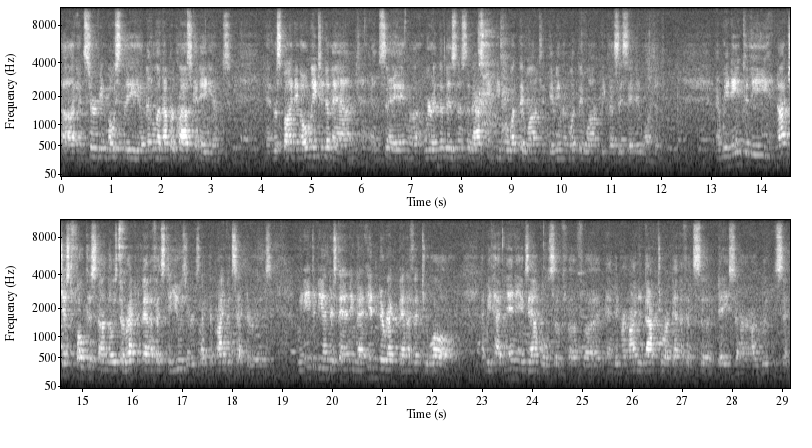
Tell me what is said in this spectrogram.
uh, and serving mostly middle and upper class Canadians and responding only to demand and saying uh, we're in the business of asking people what they want and giving them what they want because they say they want it. And we need to be not just focused on those direct benefits to users like the private sector is. We need to be understanding that indirect benefit to all. And we've had many examples of, of uh, and been reminded back to our benefits uh, base and our, our roots and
